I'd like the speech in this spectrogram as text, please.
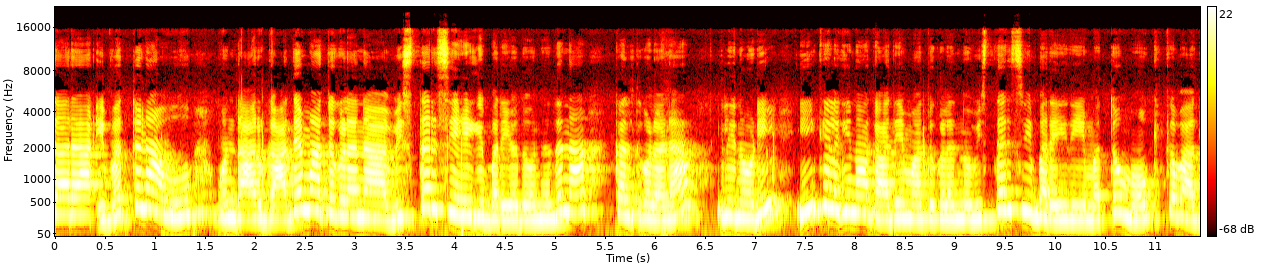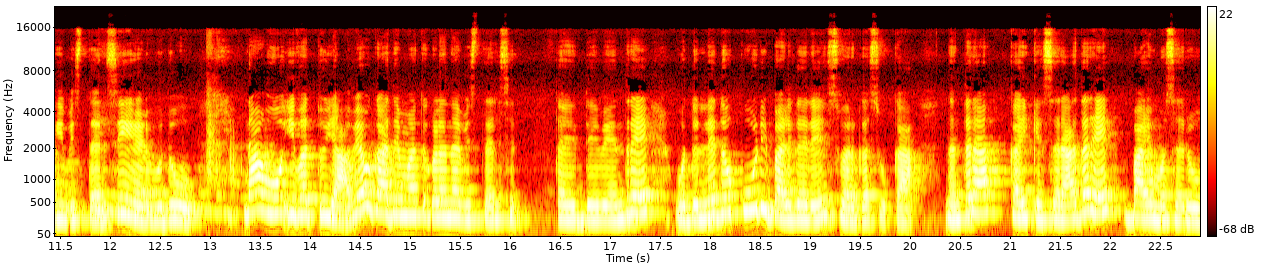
ನಮಸ್ಕಾರ. ಇವತ್ತು ನಾವು ಒಂದಾರು ಗಾದೆ ಮಾತುಗಳನ್ನು ವಿಸ್ತರಿಸಿ ಹೇಗೆ ಬರೆಯೋದು ಅನ್ನೋದನ್ನು ಕಲ್ತ್ಕೊಳ್ಳೋಣ. ಇಲ್ಲಿ ನೋಡಿ, ಈ ಕೆಳಗಿನ ಗಾದೆ ಮಾತುಗಳನ್ನು ವಿಸ್ತರಿಸಿ ಬರೆಯಿರಿ ಮತ್ತು ಮೌಖಿಕವಾಗಿ ವಿಸ್ತರಿಸಿ ಹೇಳುವುದು. ನಾವು ಇವತ್ತು ಯಾವ್ಯಾವ ಗಾದೆ ಮಾತುಗಳನ್ನು ವಿಸ್ತರಿಸುತ್ತಾ ಇದ್ದೇವೆ ಅಂದರೆ, ಮೊದಲನೇದು ಕೂಡಿ ಬಾಳಿದರೆ ಸ್ವರ್ಗ ಸುಖ, ನಂತರ ಕೈ ಕೆಸರಾದರೆ ಬಾಯಿ ಮೊಸರು,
